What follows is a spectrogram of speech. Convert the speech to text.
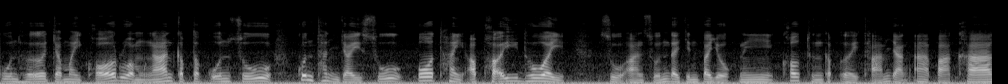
กูลเฮอจะไม่ขอร่วมงานกับตระกูลซู คุณท่านใหญ่ซูโปรดให้อภัยด้วยสู่อ่านศูนย์ได้ยินประโยคนี้เข้าถึงกับเอ่ยถามอย่างอ้าปากค้าง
